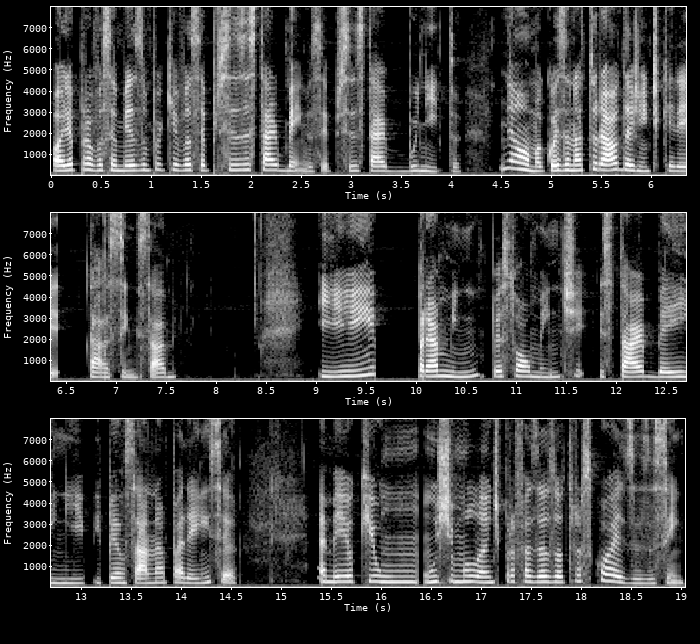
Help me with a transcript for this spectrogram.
olha para você mesmo porque você precisa estar bem, você precisa estar bonito. Não, é uma coisa natural da gente querer estar tá assim, sabe? E para mim, pessoalmente, estar bem e, e, pensar na aparência é meio que um, um estimulante para fazer as outras coisas, assim.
